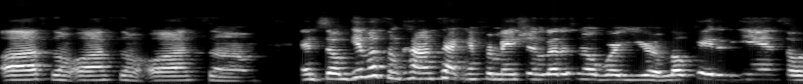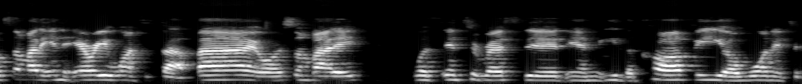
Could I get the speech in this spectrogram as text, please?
Awesome, awesome, awesome. And so give us some contact information. Let us know where you're located again. So if somebody in the area wants to stop by or somebody was interested in either coffee or wanted to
